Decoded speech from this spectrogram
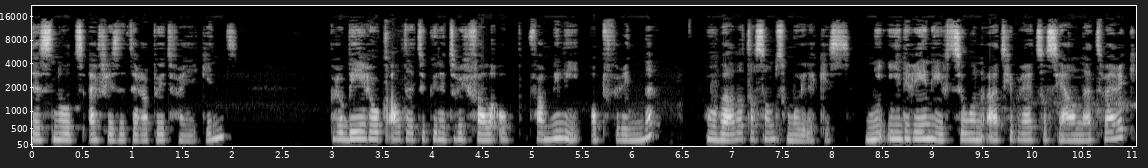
Desnoods even de therapeut van je kind. Probeer ook altijd te kunnen terugvallen op familie, op vrienden. Hoewel dat dat soms moeilijk is. Niet iedereen heeft zo'n uitgebreid sociaal netwerk,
